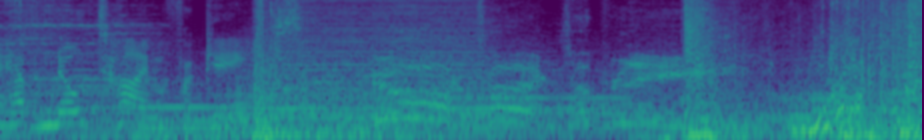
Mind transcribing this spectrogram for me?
Have no time for games. Your turn to bleed!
